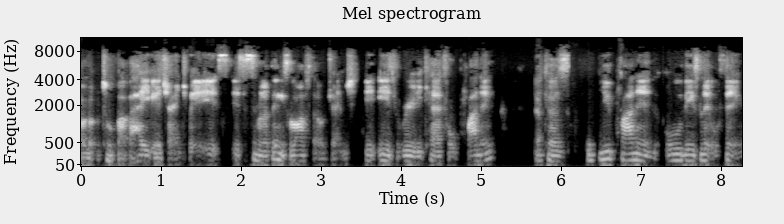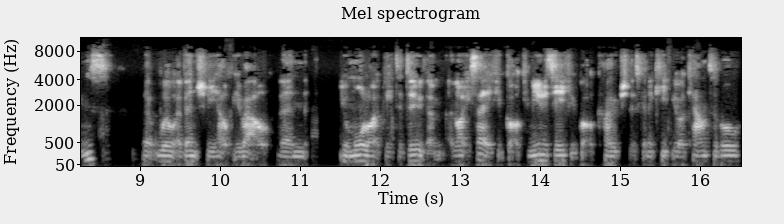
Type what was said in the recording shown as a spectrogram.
I'm not talk about behaviour change, but it's it's a similar thing. It's lifestyle change. It is really careful planning because if you plan in all these little things that will eventually help you out, then you're more likely to do them. And like you say, if you've got a community, if you've got a coach that's going to keep you accountable,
